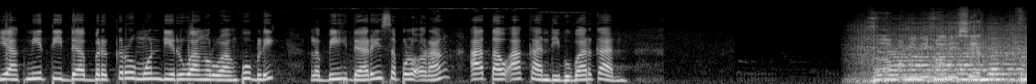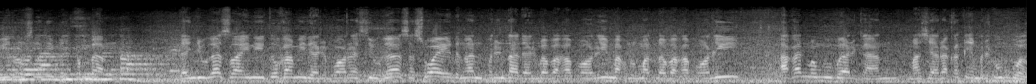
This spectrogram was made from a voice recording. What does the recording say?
yakni tidak berkerumun di ruang-ruang publik lebih dari 10 orang atau akan dibubarkan meminimalisir virus ini berkembang. Dan juga selain itu kami dari Polres juga sesuai dengan perintah dari Bapak Kapolri, maklumat Bapak Kapolri akan membubarkan masyarakat yang berkumpul.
